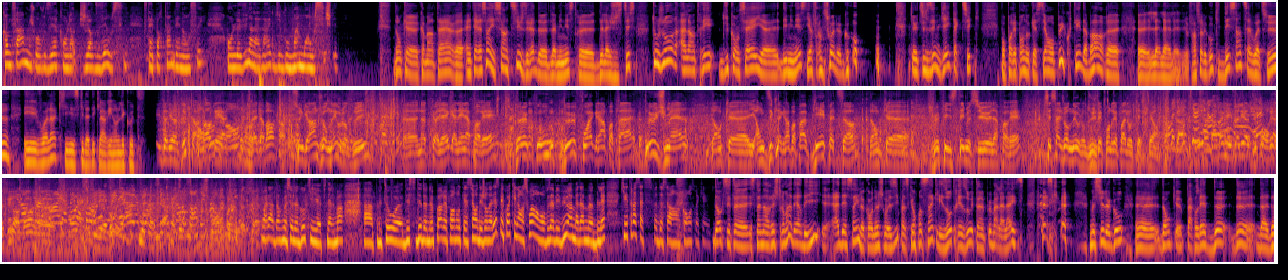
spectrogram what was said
Comme femme, je dois vous dire qu'on leur, puis je leur disais aussi, c'est important de dénoncer. On l'a vu dans la vague du mouvement, moi aussi, je donc, euh, commentaire euh, intéressant et senti, je dirais, de, de, la ministre euh, de la Justice. Toujours à l'entrée du Conseil euh, des ministres, il y a François Legault qui a utilisé une vieille tactique pour pas répondre aux questions. On peut écouter d'abord euh, François Legault qui descend de sa voiture et voilà qui, ce qu'il a déclaré. On l'écoute. Bonjour tout le monde. Ben, D'abord, c'est une grande journée aujourd'hui. Euh, notre collègue Alain Laforêt, d'un coup, deux fois grand-papa, deux jumelles. Donc, euh, on me dit que le grand-papa a bien fait ça. Donc, euh, je veux féliciter M. Laforêt. C'est sa journée aujourd'hui. Je ne répondrai pas à d'autres questions. Quand même, les oléoducs vont réagir encore. Voilà, donc M. Legault qui finalement a plutôt décidé de ne pas répondre aux questions des journalistes. Mais quoi qu'il en soit, on vous avez vu, hein, Mme Blais, qui est très satisfaite de sa rencontre. Donc, c'est un, enregistrement d'RDI à dessein qu'on a choisi parce qu'on sent que les autres réseaux étaient un peu mal à l'aise parce que M. Legault euh, donc parlait de,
